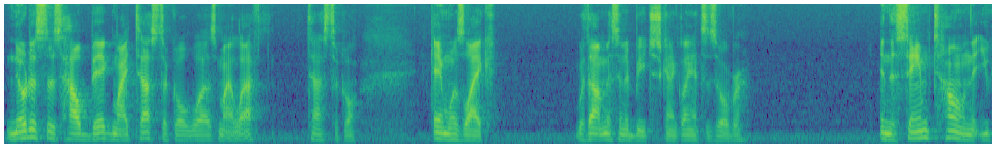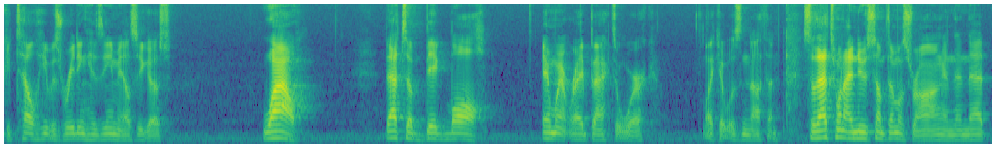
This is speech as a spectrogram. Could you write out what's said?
notices how big my testicle was, my left testicle, and was like, without missing a beat, just kind of glances over. In the same tone that you could tell he was reading his emails, he goes, Wow, that's a big ball, and went right back to work like it was nothing. So that's when I knew something was wrong, and then that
